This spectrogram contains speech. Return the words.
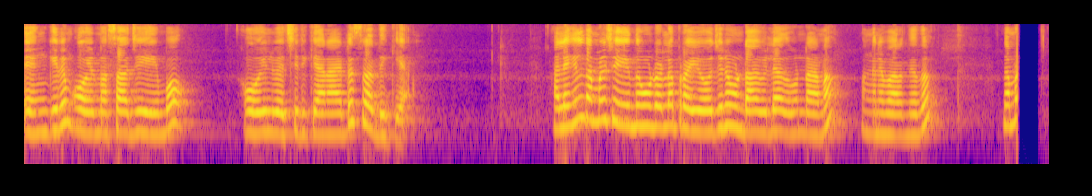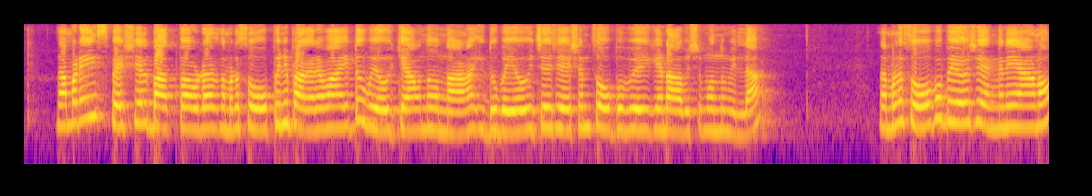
എങ്കിലും ഓയിൽ മസാജ് ചെയ്യുമ്പോൾ ഓയിൽ വെച്ചിരിക്കാനായിട്ട് ശ്രദ്ധിക്കുക. അല്ലെങ്കിൽ നമ്മൾ ചെയ്യുന്നതുകൊണ്ടുള്ള പ്രയോജനം ഉണ്ടാവില്ല. അതുകൊണ്ടാണ് അങ്ങനെ പറഞ്ഞത്. നമ്മുടെ ഈ സ്പെഷ്യൽ ബാത്ത് പൗഡർ നമ്മുടെ സോപ്പിന് പകരമായിട്ട് ഉപയോഗിക്കാവുന്ന ഒന്നാണ്. ഇത് ഉപയോഗിച്ച ശേഷം സോപ്പ് ഉപയോഗിക്കേണ്ട ആവശ്യമൊന്നുമില്ല. നമ്മൾ സോപ്പ് ഉപയോഗിച്ച് എങ്ങനെയാണോ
